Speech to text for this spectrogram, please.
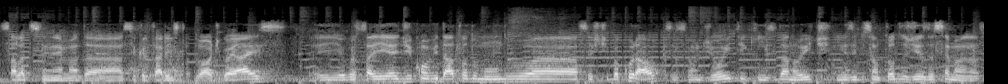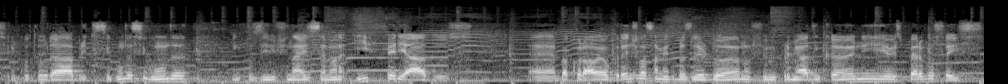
sala de cinema da Secretaria Estadual de Goiás. E eu gostaria de convidar todo mundo a assistir Bacurau, que são de 8 e 15 da noite, em exibição todos os dias da semana. A Cinecultura abre de segunda a segunda, inclusive finais de semana e feriados. É, Bacurau é o grande lançamento brasileiro do ano, filme premiado em Cannes, e eu espero vocês.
